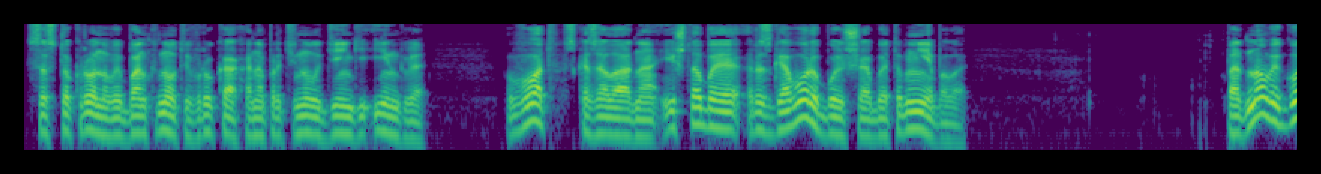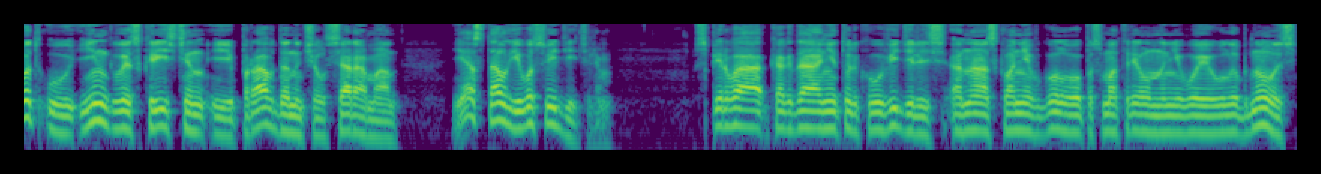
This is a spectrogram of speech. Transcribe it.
со стокроновой банкнотой в руках, она протянула деньги Ингве. «Вот», — сказала она, — «и чтобы разговора больше об этом не было». Под Новый год у Ингвы с Кристин и правда начался роман. Я стал его свидетелем. Сперва, когда они только увиделись, она, склонив голову, посмотрела на него и улыбнулась,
